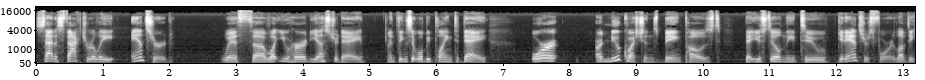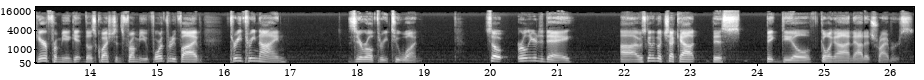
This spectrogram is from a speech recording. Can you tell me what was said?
satisfactorily answered with uh, what you heard yesterday and things that we'll be playing today? Or are new questions being posed that you still need to get answers for? I'd love to hear from you and get those questions from you. 435 339 0321. So earlier today, uh, I was going to go check out this big deal going on out at Schreiber's,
